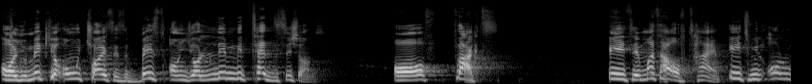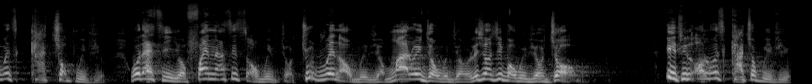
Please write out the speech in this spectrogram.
or you make your own choices based on your limited decisions, of facts. It's a matter of time. It will always catch up with you, whether it's in your finances or with your children or with your marriage or with your relationship or with your job. It will always catch up with you.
